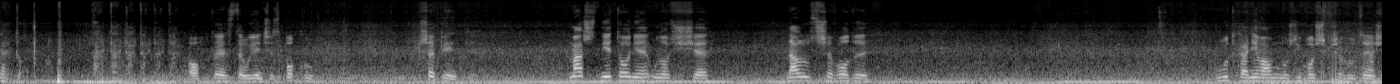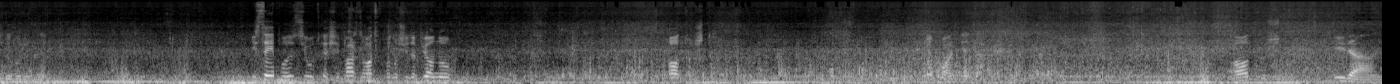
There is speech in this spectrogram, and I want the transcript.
Jak to? Tak, tak, tak, tak, tak, tak. O, to jest to ujęcie z boku. Przepięknie. Maszt nie tonie, unosi się na lustrze wody. Łódka nie ma możliwości przewrócenia się do góry dnem. Z tej pozycji łódka się bardzo łatwo podnosi do pionu. Otóż to. Dokładnie tak. Otóż to. Idealnie.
